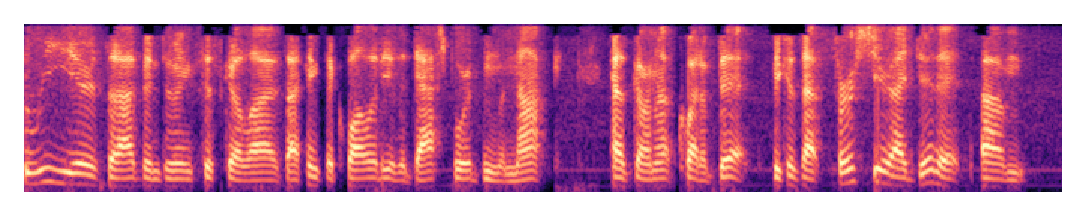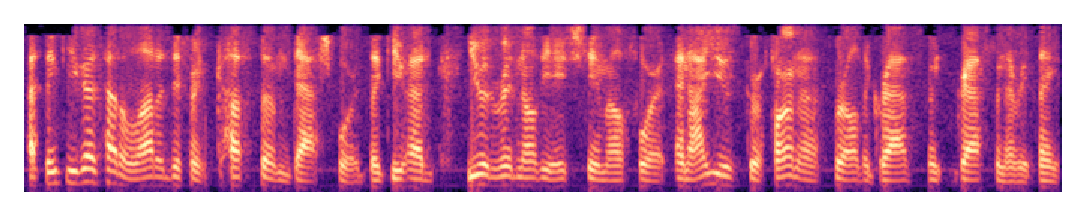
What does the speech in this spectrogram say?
three years that I've been doing Cisco Lives, I think the quality of the dashboards and the NOC has gone up quite a bit because that first year I did it, um, I think you guys had a lot of different custom dashboards. Like you had you had written all the HTML for it, and I used Grafana for all the graphs and, graphs and everything.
